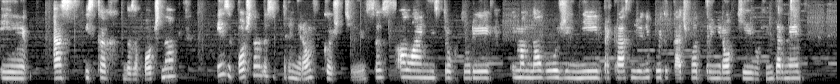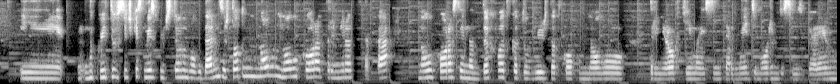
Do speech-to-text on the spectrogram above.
И аз исках да започна и започнах да се тренирам вкъщи с онлайн инструктори, има много жени, прекрасни жени, които качват тренировки в интернет и на които всички сме изключително благодарни, защото много, много хора тренират така. Много хора се надъхват, като виждат колко много тренировки има и с интернет и можем да се изберем.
